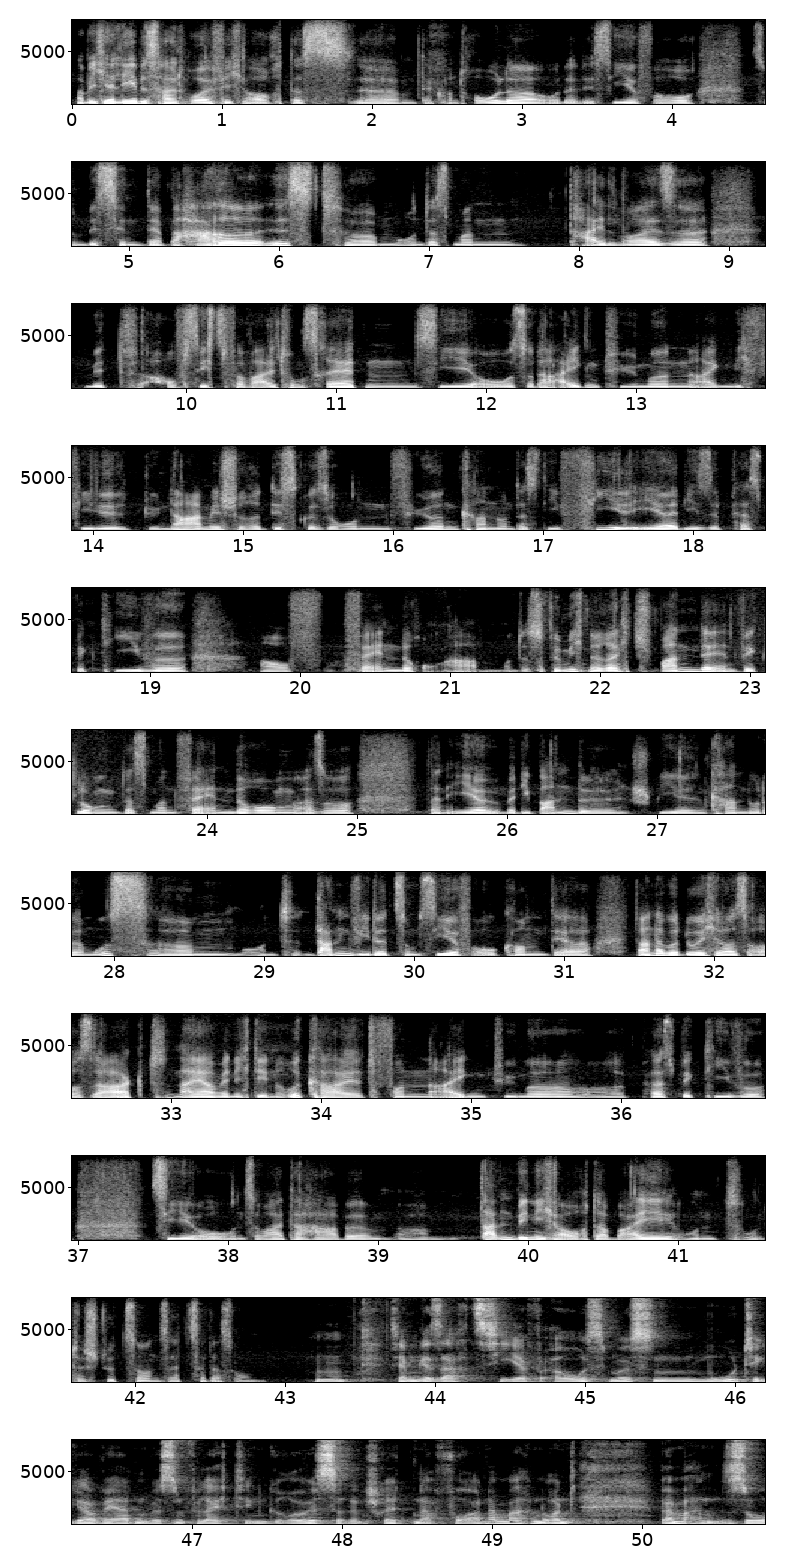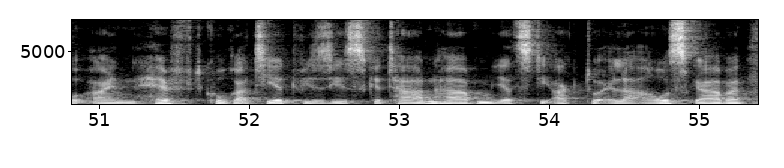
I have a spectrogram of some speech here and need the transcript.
Aber ich erlebe es halt häufig auch, dass äh, der Controller oder der CFO so ein bisschen der Beharrer ist ähm, und dass man teilweise mit Aufsichtsverwaltungsräten, CEOs oder Eigentümern eigentlich viel dynamischere Diskussionen führen kann und dass die viel eher diese Perspektive auf Veränderung haben. Und das ist für mich eine recht spannende Entwicklung, dass man Veränderungen also dann eher über die Bande spielen kann oder muss ähm, und dann wieder zum CFO kommt, der dann aber durchaus auch sagt, naja, wenn ich den Rückhalt von Eigentümerperspektive, CEO und so weiter habe, ähm, dann bin ich auch dabei und unterstütze und setze das um. Mhm. Sie haben gesagt, CFOs müssen mutiger werden, müssen vielleicht den größeren Schritt nach vorne machen. Und wenn man so ein Heft kuratiert, wie Sie es getan haben, jetzt die aktuelle Ausgabe,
